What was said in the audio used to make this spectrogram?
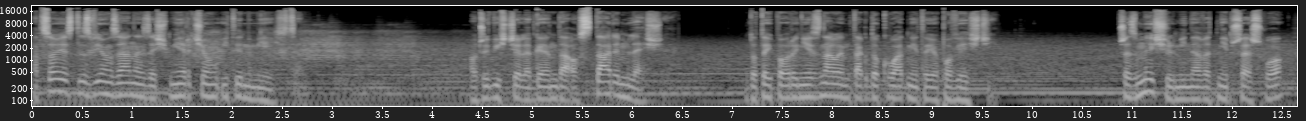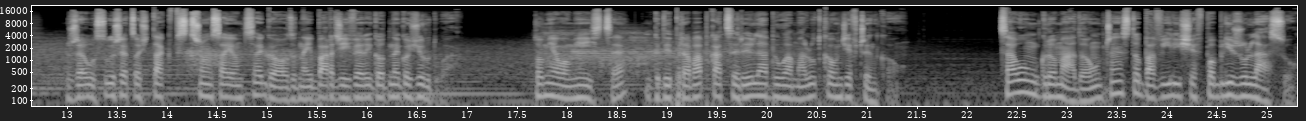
A co jest związane ze śmiercią i tym miejscem? Oczywiście legenda o starym lesie. Do tej pory nie znałem tak dokładnie tej opowieści. Przez myśl mi nawet nie przeszło, że usłyszę coś tak wstrząsającego od najbardziej wiarygodnego źródła. To miało miejsce, gdy prababka Cyryla była malutką dziewczynką. Całą gromadą często bawili się w pobliżu lasu,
